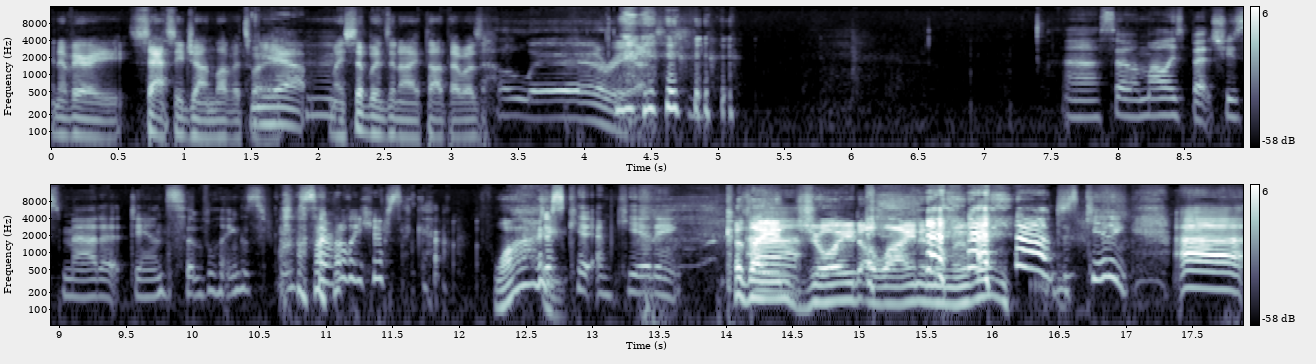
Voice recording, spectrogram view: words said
In a very sassy Jon Lovitz way. Yeah. Mm. My siblings and I thought that was hilarious. Uh, so Molly's bet she's mad at Dan's siblings from several years ago. Why? Just kidding. I'm kidding. Because I uh, enjoyed a line in the movie. I'm just kidding. Uh,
